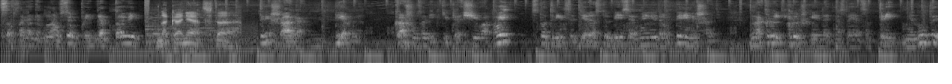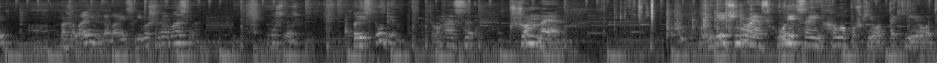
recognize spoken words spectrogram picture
Собственно, как нам все приготовить. Наконец-то. Три шага. Первый. Кашу залить кипящей водой. 130-150 мл перемешать. Накрыть крышкой и дать настояться 3 минуты. По желанию добавить сливочное масло. Ну что ж, приступим. Это у нас пшенная, гречневая с курицей, хлопушки вот такие вот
